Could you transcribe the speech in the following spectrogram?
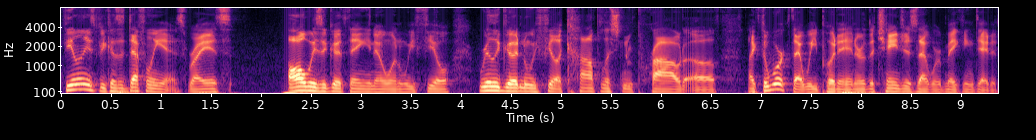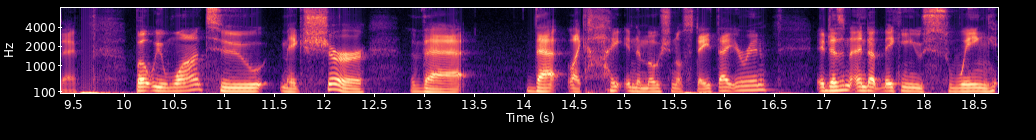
feelings because it definitely is, right? It's always a good thing, you know, when we feel really good and we feel accomplished and proud of like the work that we put in or the changes that we're making day to day. But we want to make sure that that like heightened emotional state that you're in, it doesn't end up making you swing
